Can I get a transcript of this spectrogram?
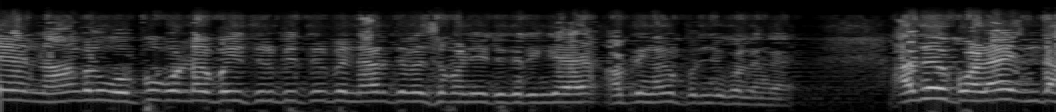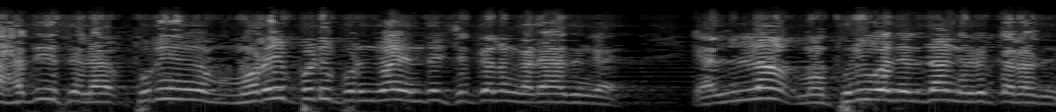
ஏன் நாங்களும் ஒப்புக்கொண்ட போய் திருப்பி திருப்பி நேரத்தை வேஸ்ட் பண்ணிட்டு இருக்கிறீங்க? அப்படிங்கறத புரிஞ்சு கொள்ளுங்க. அதே போல இந்த ஹதீஸ்ல புரிய முறைப்படி புரிஞ்சா எந்த சிக்கலும் கிடையாதுங்க. எல்லாம் புரிவதில் தான் இருக்கிறது.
